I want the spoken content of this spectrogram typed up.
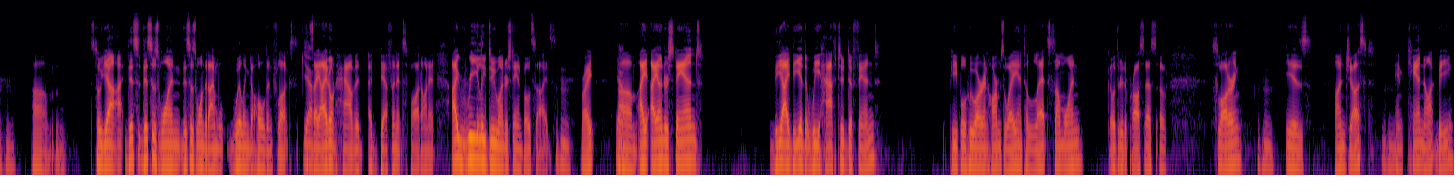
Mm-hmm. Um, so yeah, I, this this is one this is one that I'm w- willing to hold in flux. Yeah. say I don't have a, a definite spot on it. I Mhm. really do understand both sides, Mm-hmm. right? Yeah. Um, I I understand the idea that we have to defend people who are in harm's way and to let someone go through the process of slaughtering mm-hmm. is unjust Mm-hmm. and cannot be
